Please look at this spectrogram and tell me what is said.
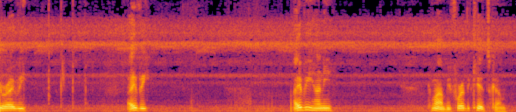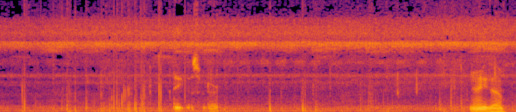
Here, Ivy. Ivy. Ivy, honey. Come on, before the kids come. There you go, sweetheart. There you go.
